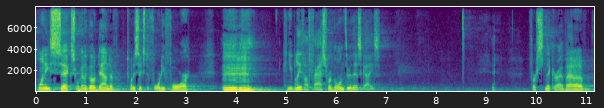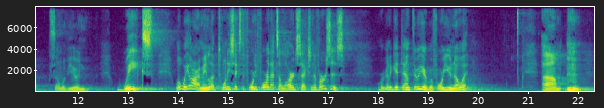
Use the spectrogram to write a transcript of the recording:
26. We're going to go down to 26 to 44. Can you believe how fast we're going through this, guys? First snicker I've had out of some of you in weeks. Well, we are. I mean, look, 26 to 44, that's a large section of verses. We're going to get down through here before you know it. Um,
